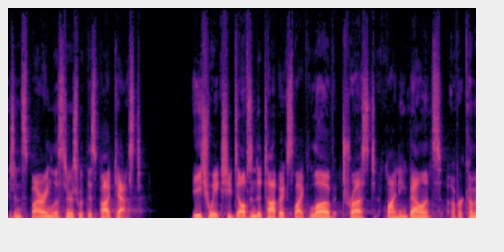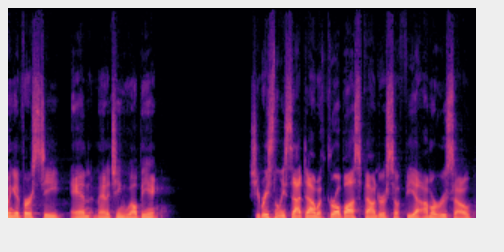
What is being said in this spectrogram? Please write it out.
is inspiring listeners with this podcast. Each week, she delves into topics like love, trust, finding balance, overcoming adversity, and managing well being. She recently sat down with Girl Boss founder Sophia Amoruso,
